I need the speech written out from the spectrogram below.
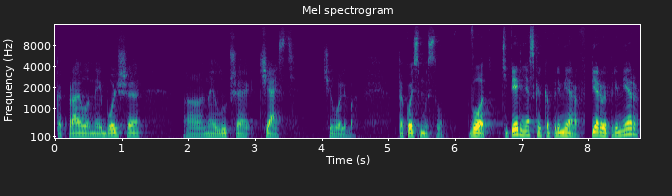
как правило, наибольшая, э, наилучшая часть чего-либо. Такой смысл. Вот, теперь несколько примеров. Первый пример.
